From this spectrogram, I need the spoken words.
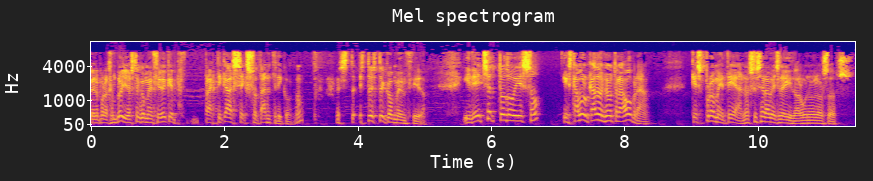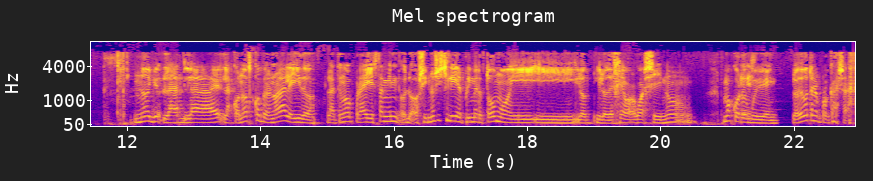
pero por ejemplo yo estoy convencido de que practica el sexo tántrico, ¿no? Esto, esto estoy convencido. Y de hecho todo eso está volcado en otra obra, que es Prometea. No sé si la habéis leído, alguno de los dos. No, yo la, la, la conozco, pero no la he leído. La tengo por ahí. Es también, o, si no sé si leí el primer tomo y, y lo, y lo dejé o algo así. No, no me acuerdo Es- muy bien. Lo debo tener por casa.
